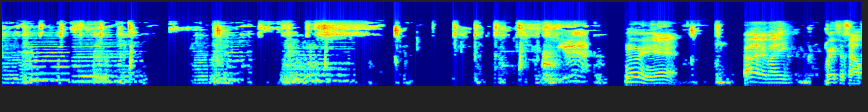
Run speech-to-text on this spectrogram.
Yeah! Oh yeah. Alright everybody. Brace yourself.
